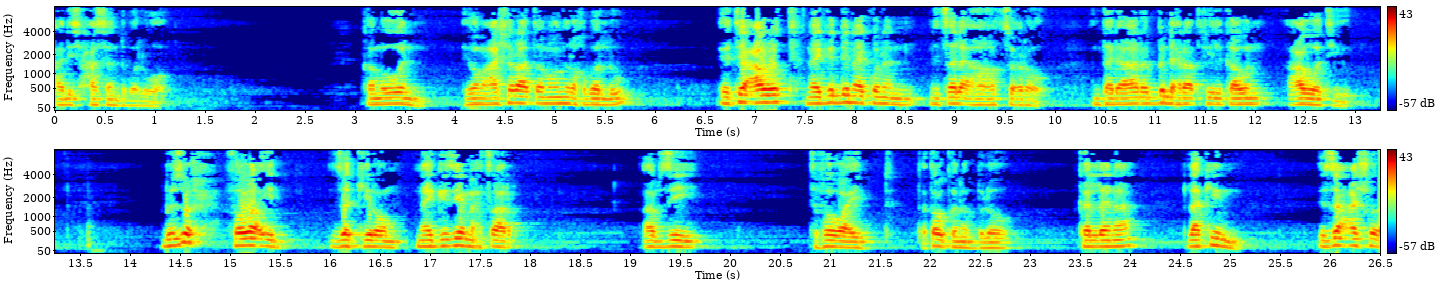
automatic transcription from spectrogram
ሓዲስ ሓሰን ዝበልዎ ከምኡ ውን ዮም ዓሽራ ጠመቕ ንረኽበሉ እቲ ዓወት ናይ ግድን ኣይኮነን ንጸላኢኻ ክትስዕሮ እንተ ረቢ ድሕሪ ኣጥፊእልካ ውን ዓወት እዩ ብዙሕ ፈዋኢድ ዘኪሮም ናይ ግዜ ምሕጻር ኣብዚ እቲ ፈዋኢድ ጠጠው ከነብሎ ከለና ላኪን እዚ ዓሹራ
